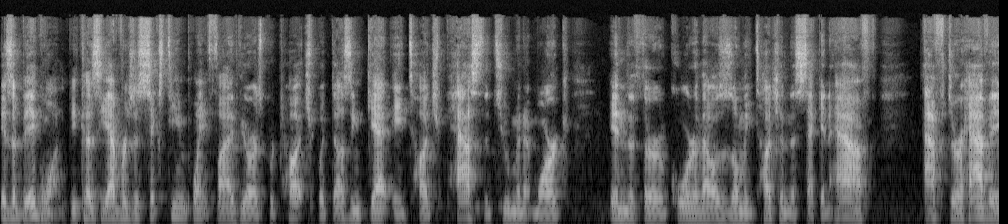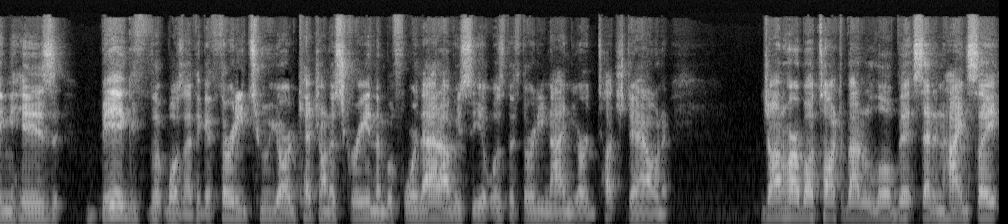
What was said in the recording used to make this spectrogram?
is a big one because he averages 16.5 yards per touch, but doesn't get a touch past the two minute mark in the third quarter. That was his only touch in the second half after having his big, was I think a 32 yard catch on a screen. Then before that, obviously, it was the 39 yard touchdown. John Harbaugh talked about it a little bit, said in hindsight,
